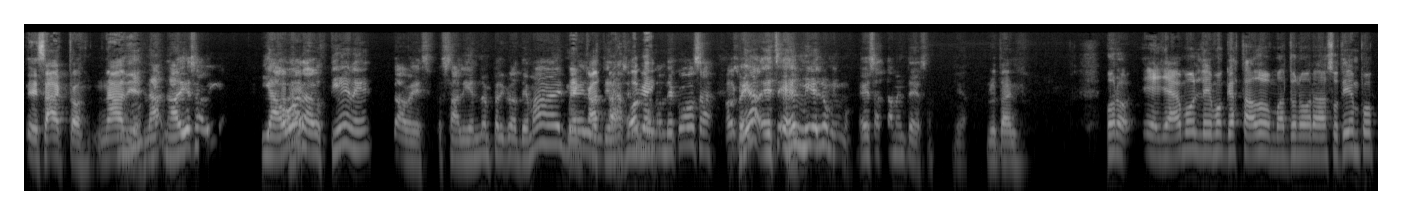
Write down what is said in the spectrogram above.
Exacto, nadie. Na nadie sabía. Y ahora Ajá. los tiene ¿sabes? Saliendo en películas de Marvel, Me encanta. tiene haciendo okay. un montón de cosas. Okay. So, yeah, es, es, el, es, lo mismo, es exactamente eso. Yeah. Brutal. Bueno, eh, ya hemos, le hemos gastado más de una hora de su tiempo.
